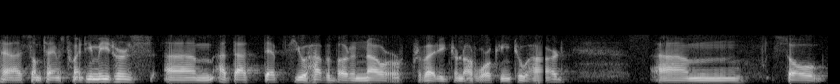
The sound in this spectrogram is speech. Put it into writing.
uh, sometimes 20 meters. Um, at that depth, you have about an hour, provided you're not working too hard. Um, so,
